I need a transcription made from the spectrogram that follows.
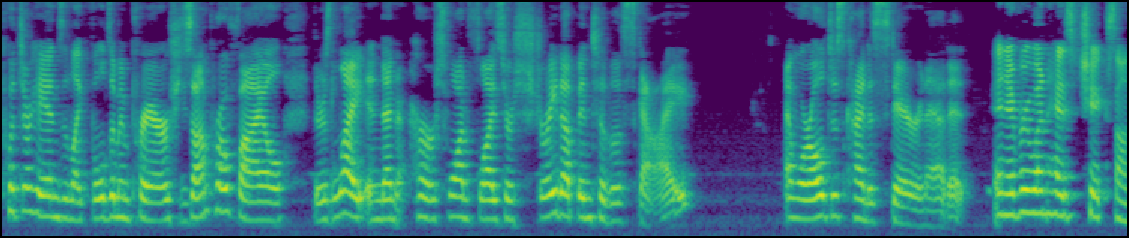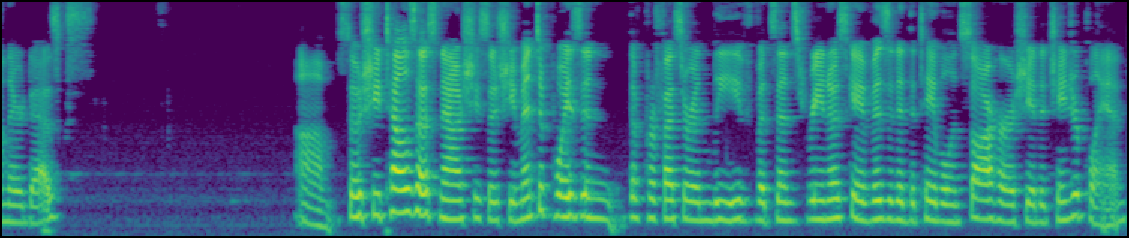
puts her hands and like folds them in prayer. She's on profile. There's light, and then her swan flies her straight up into the sky, and we're all just kind of staring at it and everyone has chicks on their desks. Um, so she tells us now, she says she meant to poison the professor and leave, but since Ryunosuke visited the table and saw her, she had to change her plan.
